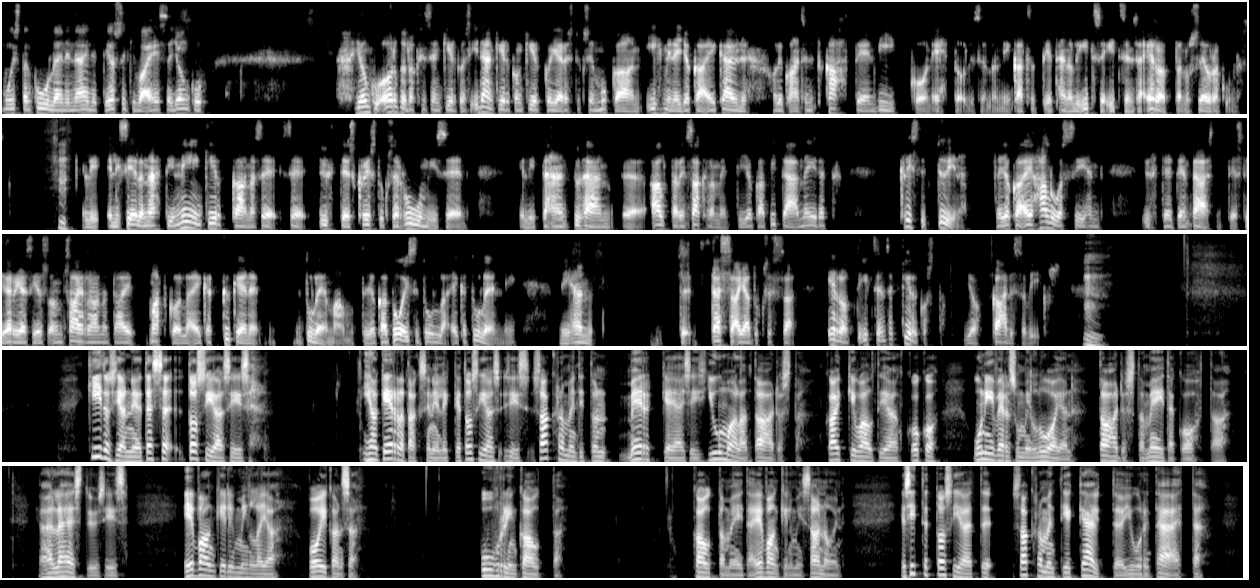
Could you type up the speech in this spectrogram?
muistan kuulleeni näin, että jossakin vaiheessa jonkun, jonkun ortodoksisen kirkon, siis idän kirkon kirkkojärjestyksen mukaan ihminen, joka ei käynyt, olikohan se nyt kahteen viikkoon ehtoollisella, niin katsottiin, että hän oli itse itsensä erottanut seurakunnasta. Hmm. Eli, eli siellä nähtiin niin kirkkaana se, se yhteys Kristuksen ruumiiseen, eli tähän pyhään alttarin sakramenttiin, joka pitää meidät kristittyinä ja joka ei halua siihen yhteyteen päästä. Tietysti eri asia, jos on sairaana tai matkoilla eikä kykene tulemaan, mutta joka voisi tulla eikä tule, niin, niin hän t- tässä ajatuksessa erotti itsensä kirkosta jo kahdessa viikossa. Mm. Kiitos Janne. Ja tässä tosiaan siis ihan kerratakseni, eli tosiaan siis sakramentit on merkkejä siis Jumalan tahdosta, kaikki valtiaan koko universumin luojan tahdosta meitä kohtaa. Ja hän lähestyy siis evankeliumilla ja poikansa uhrin kautta, kautta meitä evankeliumin sanoin. Ja sitten tosiaan, että sakramenttien käyttöön juuri tämä, että –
